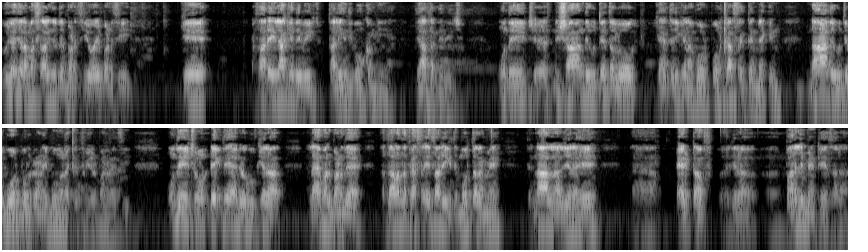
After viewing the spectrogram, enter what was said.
ਦੂਜਾ ਜਿਹੜਾ ਮਸਲਾ ਜਿਹਦੇ ਬਣ ਸੀ, ਉਹ ਇਹ ਬਣ ਸੀ ਕਿ ਸਾਰੇ ਇਲਾਕੇ ਦੇ ਵਿੱਚ ਤਾਲੀਮ ਦੀ ਬਹੁਤ ਕਮੀ ਹੈ ਜ਼ਿਆਦਾ ਦੇ ਵਿੱਚ। ਉਹਦੇ ਵਿੱਚ ਨਿਸ਼ਾਨ ਦੇ ਉੱਤੇ ਤਾਂ ਲੋਕ ਕਿਹ ਤਰੀਕੇ ਨਾਲ ਵੋਟ ਪੋਲ ਕਰ ਸਕਦੇ ਨੇ, ਲੇਕਿਨ ਨਾਂ ਦੇ ਉੱਤੇ ਵੋਟ ਪੋਲ ਕਰਨਾ ਹੀ ਬਹੁਤ ਵੱਡਾ ਕਨਫਿਊਜ਼ਨ ਬਣ ਰਿਹਾ ਸੀ। ਉਹਦੇ ਵਿੱਚ ਹੁਣ ਦੇਖਦੇ ਆ ਲੋਕ ਕਿਹੜਾ ਲਾਇਮਲ ਬਣਦਾ ਹੈ। ਅਦਾਲਤ ਦਾ ਫੈਸਲਾ ਇਹ ਸਾਰੇ ਕਿਤੇ ਮੁਹਤਰਮ ਹੈ ਤੇ ਨਾਲ ਨਾਲ ਜਿਹੜਾ ਇਹ ਐਕਟ ਆਫ ਜਿਹੜਾ ਪਾਰਲੀਮੈਂਟ ਹੈ ਸਾਰਾ,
